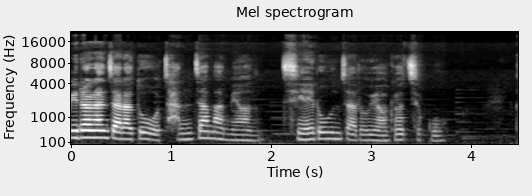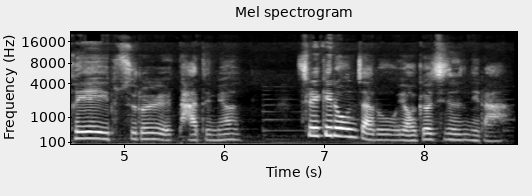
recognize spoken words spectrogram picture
미련한 자라도 잠잠하면 지혜로운 자로 여겨지고 그의 입술을 닫으면 슬기로운 자로 여겨지느니라.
